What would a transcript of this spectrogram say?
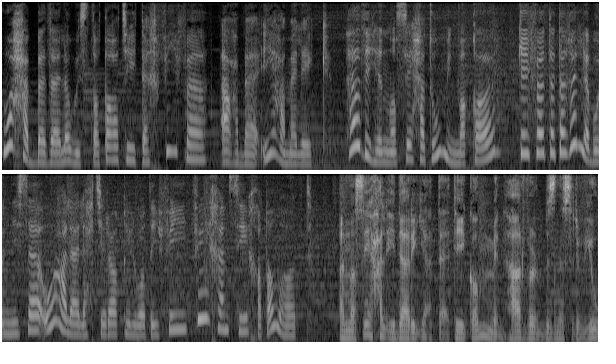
وحبذا لو استطعت تخفيف أعباء عملك. هذه النصيحة من مقال كيف تتغلب النساء على الاحتراق الوظيفي في خمس خطوات؟ النصيحة الإدارية تأتيكم من هارفارد بزنس ريفيو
